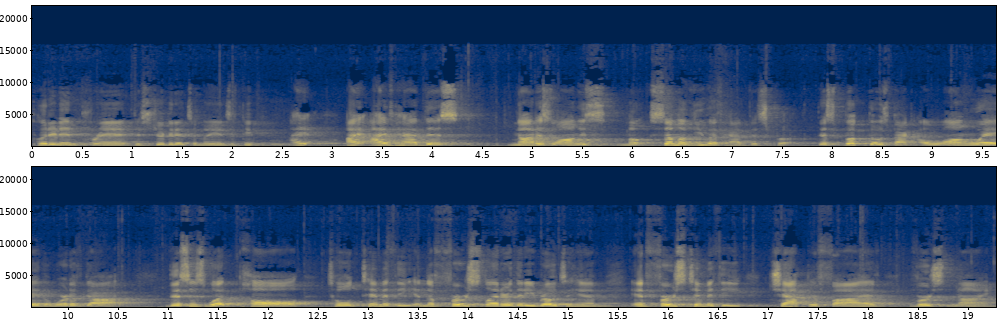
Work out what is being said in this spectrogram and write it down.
put it in print, distribute it to millions of people. I, I, have had this not as long as mo- some of you have had this book. This book goes back a long way, the Word of God. This is what Paul told Timothy in the first letter that he wrote to him in 1 Timothy chapter 5 verse 9.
